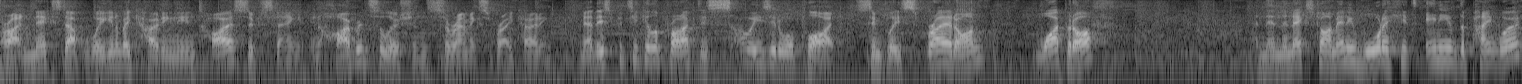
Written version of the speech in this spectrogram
All right, next up, we're gonna be coating the entire Super Stang in Hybrid Solutions ceramic spray coating. Now this particular product is so easy to apply. Simply spray it on, wipe it off, and then the next time any water hits any of the paintwork,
